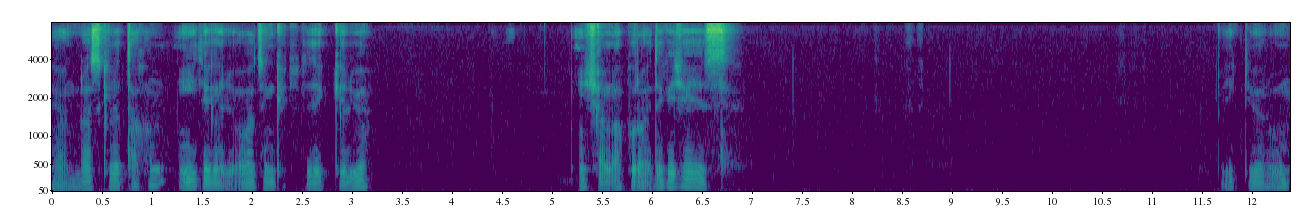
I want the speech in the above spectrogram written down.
Yani rastgele takım iyi de geliyor. Bazen kötü de geliyor. İnşallah burayı da geçeceğiz. Bekliyorum.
